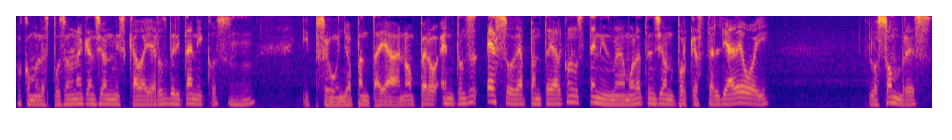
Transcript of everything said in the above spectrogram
o como les puso en una canción, mis caballeros británicos. Y pues, según yo apantallaba, ¿no? Pero entonces eso de apantallar con los tenis me llamó la atención porque hasta el día de hoy, los hombres,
